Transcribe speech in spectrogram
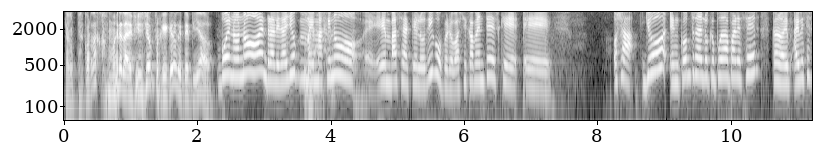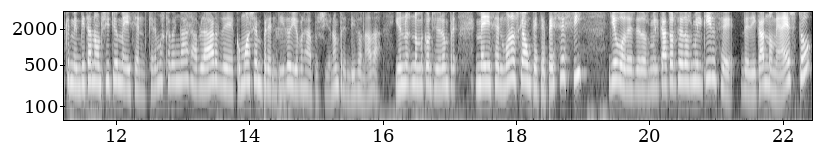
¿Te, te acordás cómo era la definición? Porque creo que te he pillado. Bueno, no, en realidad yo me imagino eh, en base a qué lo digo, pero básicamente es que. eh, o sea, yo, en contra de lo que pueda parecer, claro, hay, hay veces que me invitan a un sitio y me dicen, queremos que vengas a hablar de cómo has emprendido. Y yo pensaba, pues yo no he emprendido nada. Yo no, no me considero. empre-". Me dicen, bueno, es que aunque te pese, sí. Llevo desde 2014-2015 dedicándome a esto.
